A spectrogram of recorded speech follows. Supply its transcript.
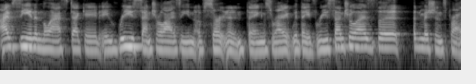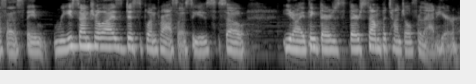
I've seen in the last decade a re-centralizing of certain things, right? Where they've re-centralized the admissions process, they re-centralized discipline processes. So, you know, I think there's there's some potential for that here.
